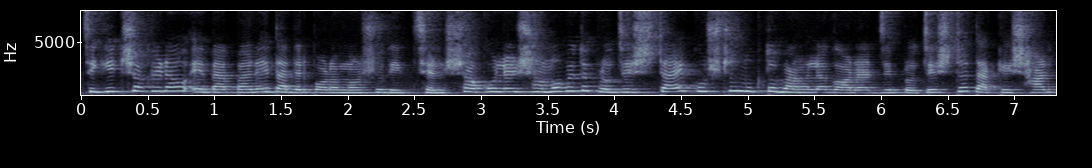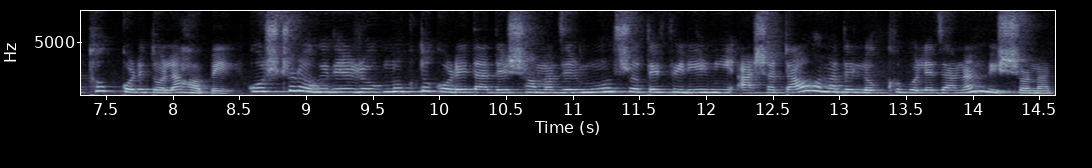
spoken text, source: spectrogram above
চিকিৎসকেরাও এ ব্যাপারে তাদের পরামর্শ দিচ্ছেন। সকলের সমবেত প্রচেষ্টায় কুষ্ঠমুক্ত বাংলা গড়ার যে প্রচেষ্টা, তাকে সার্থক করে তোলা হবে। কুষ্ঠ রোগীদের রোগমুক্ত করে তাদের সমাজের মূল স্রোতে ফিরিয়ে নিয়ে আসাটাও আমাদের লক্ষ্য বলে জানান বিশ্বনাথ।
